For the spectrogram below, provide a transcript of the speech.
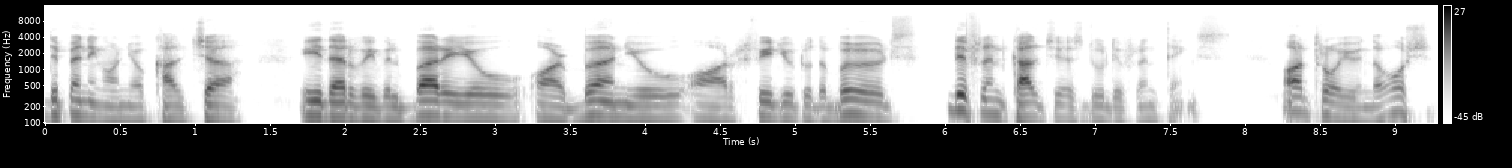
depending on your culture, either we will bury you or burn you or feed you to the birds, different cultures do different things, or throw you in the ocean.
